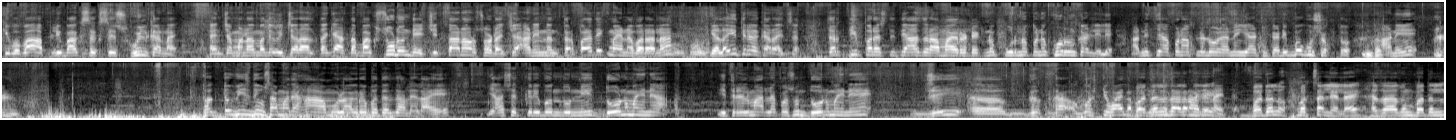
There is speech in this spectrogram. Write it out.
की बाबा आपली बाग सक्सेस होईल का नाही? यांच्या मनामध्ये विचार आलता की आता बाग सोडून द्यायची तानावर सोडायची आणि नंतर परत एक महिनाभरानं याला इतर करायचं. तर ती परिस्थिती आज रामा एरोटेकनं पूर्णपणे खोडून काढलेली आहे आणि ती आपण आपल्या डोळ्याने या ठिकाणी बघू शकतो. आणि फक्त वीस दिवसामध्ये हा आमूलाग्र बदल झालेला आहे. या शेतकरी बंधूंनी दोन महिन्या इत्रेल मारल्यापासून दोन महिने जे गोष्टी व्हायला बदल झाला म्हणजे. बदल होत चाललेला आहे. ह्याचा अजून बदल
